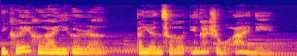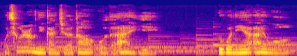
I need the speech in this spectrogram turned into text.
你可以很爱一个人，但原则应该是我爱你，我就让你感觉到我的爱意。如果你也爱我。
